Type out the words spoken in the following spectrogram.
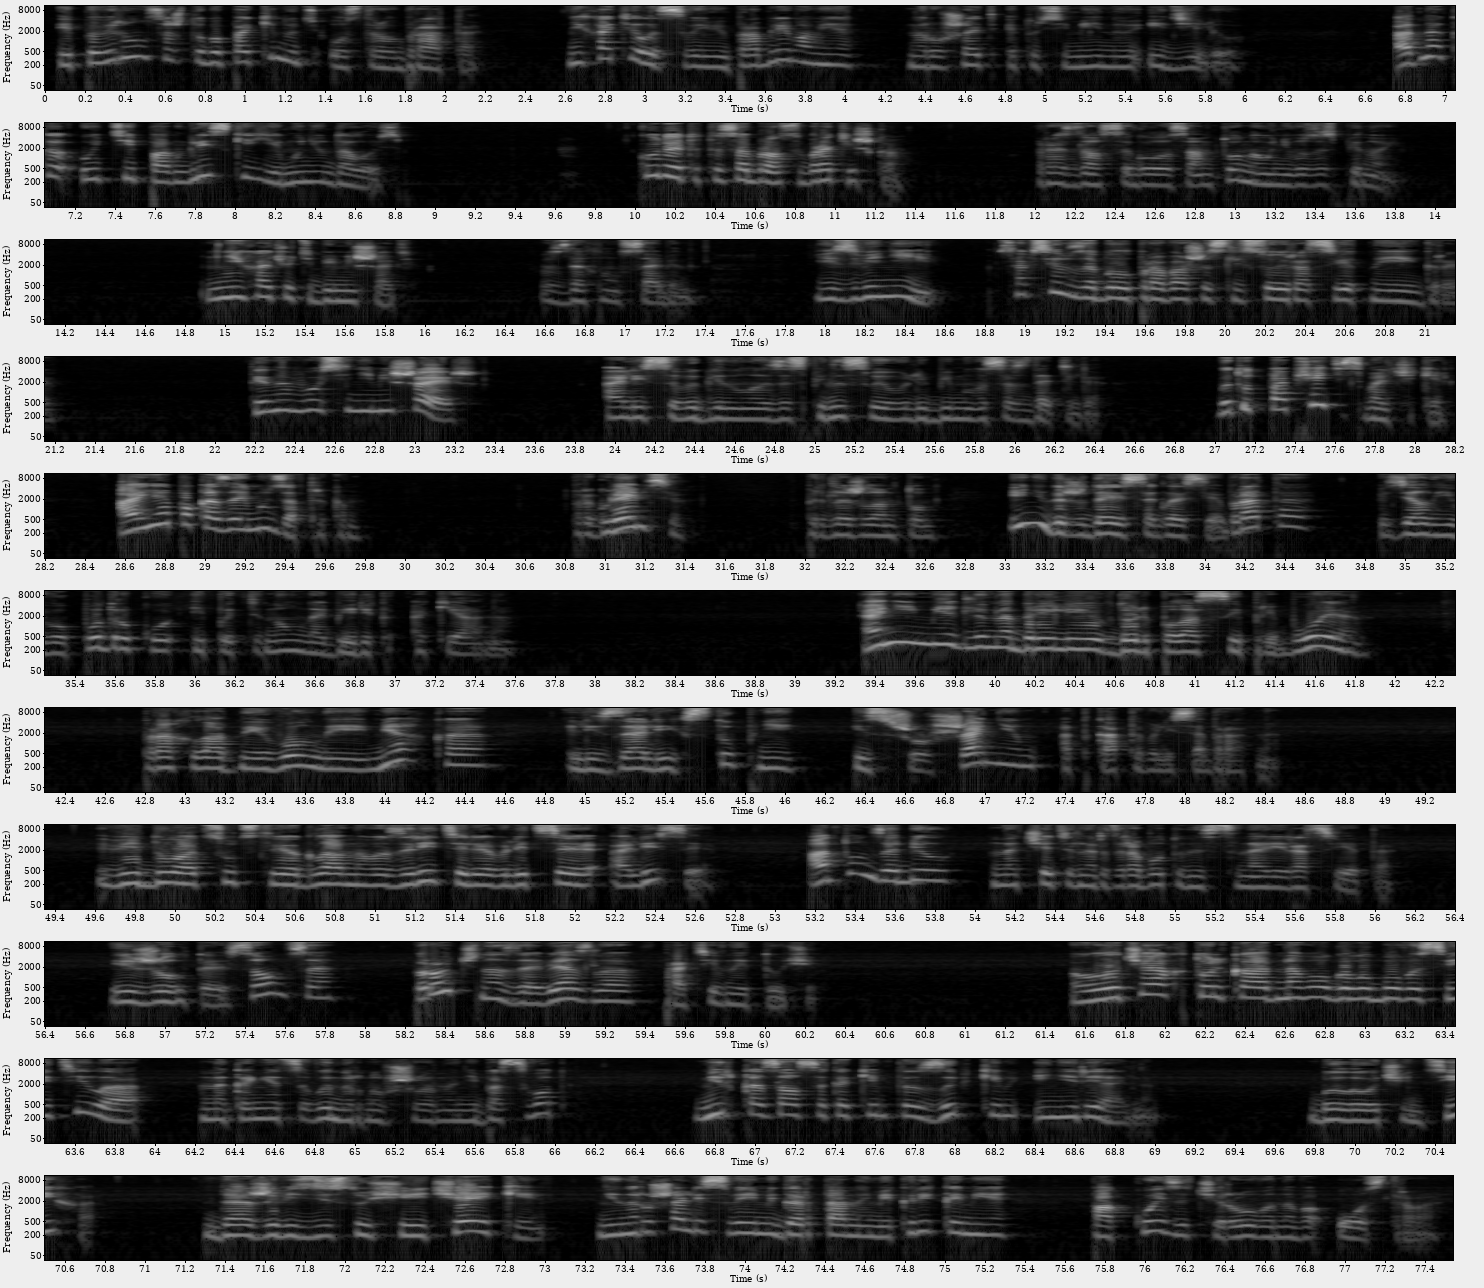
и повернулся, чтобы покинуть остров брата, не хотелось своими проблемами нарушать эту семейную идиллию. Однако уйти по-английски ему не удалось. «Куда это ты собрался, братишка?» раздался голос Антона у него за спиной. «Не хочу тебе мешать», — вздохнул Сабин. «Извини, совсем забыл про ваши с лисой рассветные игры». «Ты нам вовсе не мешаешь», — Алиса выглянула из-за спины своего любимого создателя. «Вы тут пообщайтесь, мальчики, а я пока займусь завтраком». «Прогуляемся?» Предложил Антон, и, не дожидаясь согласия брата, взял его под руку и потянул на берег океана. Они медленно брели вдоль полосы прибоя. Прохладные волны мягко лизали их ступни и с шуршанием откатывались обратно. Ввиду отсутствия главного зрителя в лице Алисы, Антон забил на тщательно разработанный сценарий рассвета, и желтое солнце прочно завязло в противной туче. В лучах только одного голубого светила, наконец вынырнувшего на небосвод, мир казался каким-то зыбким и нереальным. Было очень тихо. Даже вездесущие чайки не нарушали своими гортанными криками покой зачарованного острова.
